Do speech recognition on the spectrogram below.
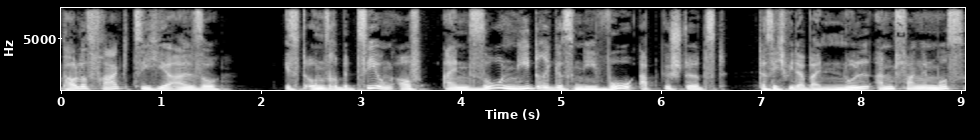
Paulus fragt sie hier also, ist unsere Beziehung auf ein so niedriges Niveau abgestürzt, dass ich wieder bei Null anfangen muss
